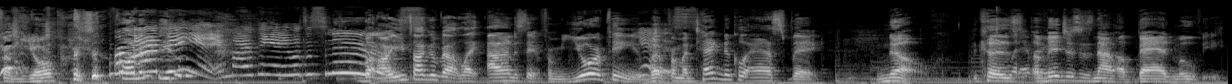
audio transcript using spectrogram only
from your personal point my opinion, in my opinion, it was a snooze. But are you talking about like I understand from your opinion, but from a technical aspect, no, because Whatever. Avengers is not a bad movie.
